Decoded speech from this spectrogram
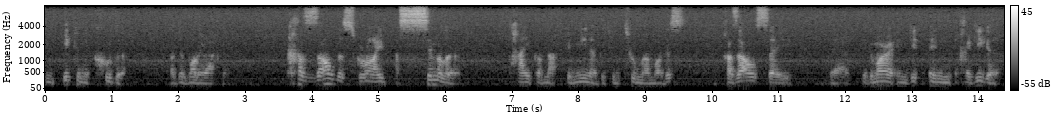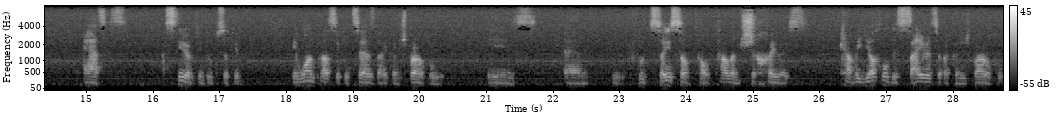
the Ikanakuda of the Mali Rachman? Chazal describe a similar type of nafkamina between two mamodas. Chazal say that the Gemara in, in Chagiga asks a steer of two psukim. In one pasuk it says that Hakadosh Baruch Hu is um, futzoisov tal talam shechoros kavayochel the cyrus of Hakadosh Baruch Hu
